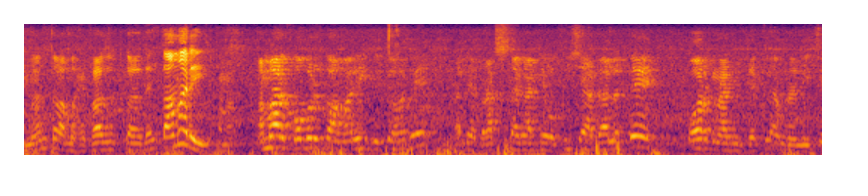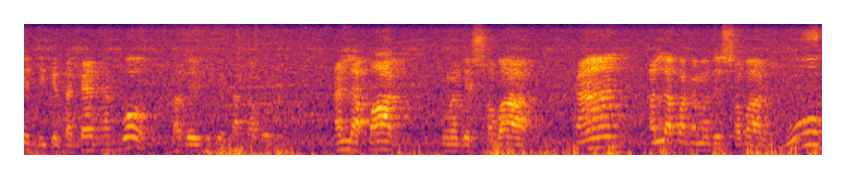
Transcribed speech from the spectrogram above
ইমান তো আমার হেফাজত করা দেয়, তো আমারই। আমার কবর তো আমারই দিতে হবে। অতএব রাস্তাঘাটে অফিসে আদালতে পর নারী দেখলে আমরা নিচের দিকে তাকায় থাকব তাদের দিকে তাকাবো না। আল্লাহ পাক আমাদের সবার কান আল্লাহ পাক আমাদের সবার মুখ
